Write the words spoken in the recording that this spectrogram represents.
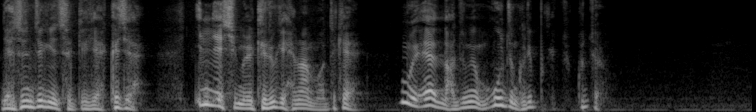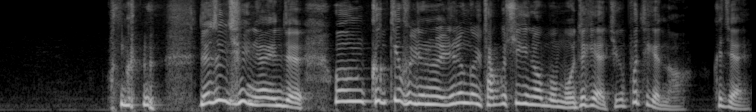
내성적인 성격에 그제 인내심을 기르게 해놓으면 어떻게? 뭐 애 나중에 뭐 우울증 그립겠죠. 그죠? 내성적인 애인데 어, 극기 훈련을 이런 걸 자꾸 시키놓으면 뭐 어떻게 해 지금 버티겠나 그제?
